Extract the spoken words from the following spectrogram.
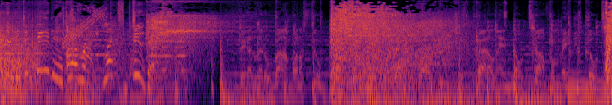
Enemy defeated! Alright, let's do this! Been a little while, but I'm still back. Back while we just battling. No time for me. No time.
